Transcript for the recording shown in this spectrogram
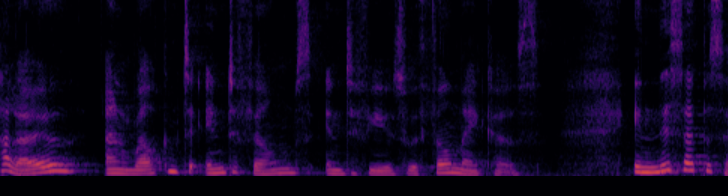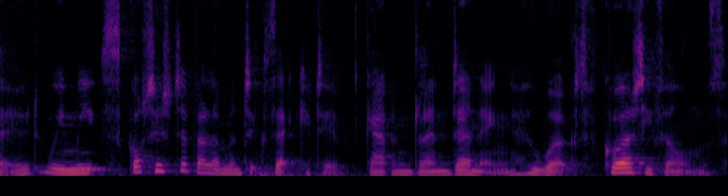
Hello, and welcome to Interfilm's Interviews with Filmmakers. In this episode, we meet Scottish development executive Gavin Glendenning, who works for QWERTY Films,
